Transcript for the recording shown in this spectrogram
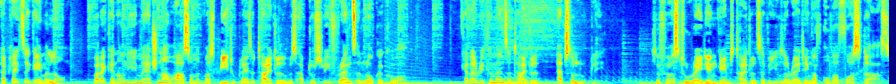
I played the game alone, but I can only imagine how awesome it must be to play the title with up to 3 friends in local co-op. Can I recommend the title? Absolutely. The first two Radian Games titles have a user rating of over 4 stars,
